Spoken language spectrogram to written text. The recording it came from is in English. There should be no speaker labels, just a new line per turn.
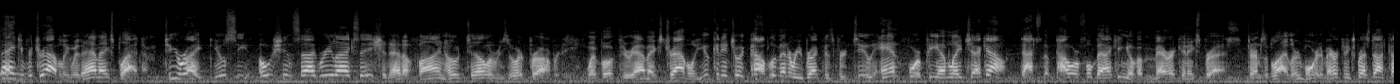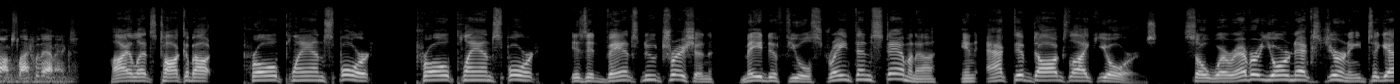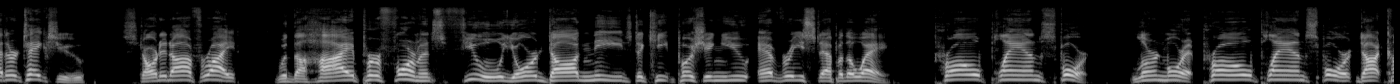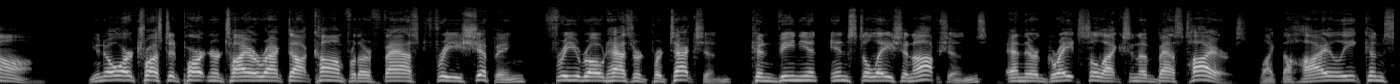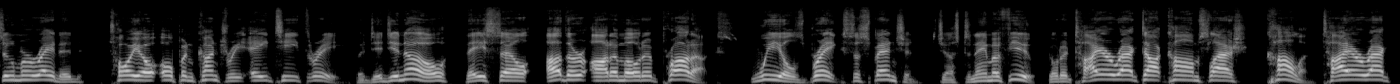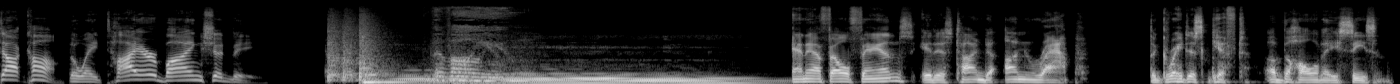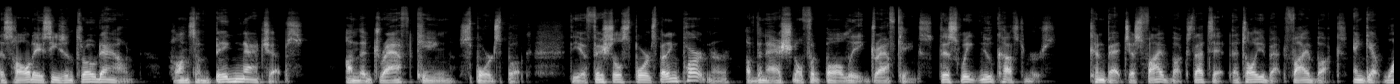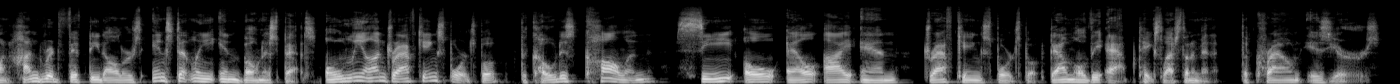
Thank you for traveling with Amex Platinum. To your right, you'll see oceanside relaxation at a fine hotel and resort property. When booked through Amex Travel, you can enjoy complimentary breakfast for 2 and 4 p.m. late checkout. That's the powerful backing of American Express. Terms apply. Learn more at americanexpress.com slash with Amex.
Hi, let's talk about Pro Plan Sport. Pro Plan Sport is advanced nutrition made to fuel strength and stamina in active dogs like yours. So wherever your next journey together takes you, start it off right with the high performance fuel your dog needs to keep pushing you every step of the way. Pro Plan Sport. Learn more at ProPlansport.com. You know our trusted partner TireRack.com for their fast, free shipping, free road hazard protection, convenient installation options, and their great selection of best tires, like the highly consumer rated Toyo Open Country AT3. But did you know they sell other automotive products? Wheels, brakes, suspension, just to name a few. Go to TireRack.com slash Colin. TireRack.com, the way tire buying should be.
The volume.
NFL fans, it is time to unwrap the greatest gift of the holiday season. This holiday season, throw down on some big matchups on the DraftKings Sportsbook, the official sports betting partner of the National Football League, DraftKings. This week, new customers can bet just five bucks. That's it. That's all you bet. Five bucks and get $150 instantly in bonus bets. Only on DraftKings Sportsbook. The code is Colin, C O L I N, DraftKings Sportsbook. Download the app. Takes less than a minute. The crown is yours.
